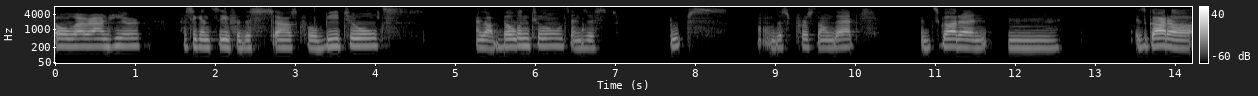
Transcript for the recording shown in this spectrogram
all around here. As you can see, for this ask for B tools, I got building tools and just oops, just press on that. It's got an mm, it's got a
